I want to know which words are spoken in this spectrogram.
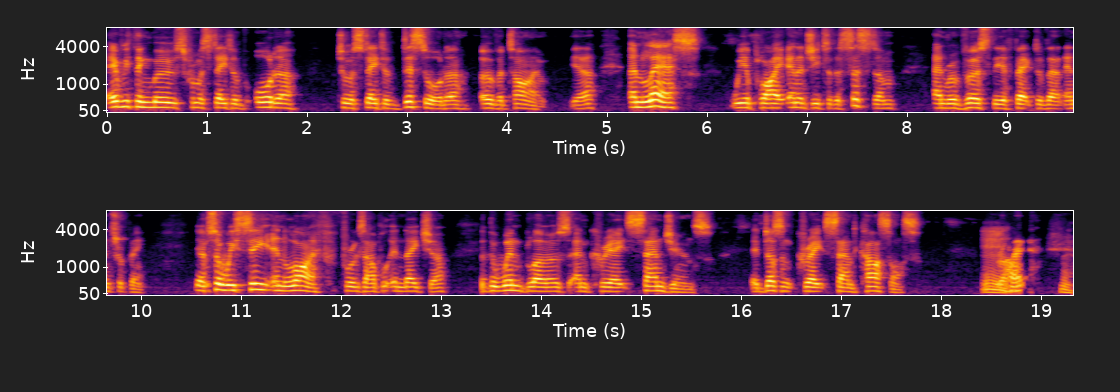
everything moves from a state of order to a state of disorder over time. Yeah. Unless we apply energy to the system and reverse the effect of that entropy. Yeah, so we see in life, for example, in nature, the wind blows and creates sand dunes. It doesn't create sand castles, mm. right?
